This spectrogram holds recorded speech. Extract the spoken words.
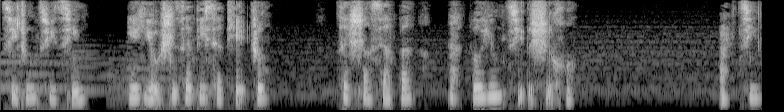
其中剧情也有是在地下铁中，在上下班大多拥挤的时候。而今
